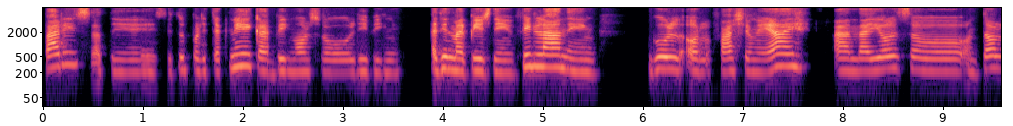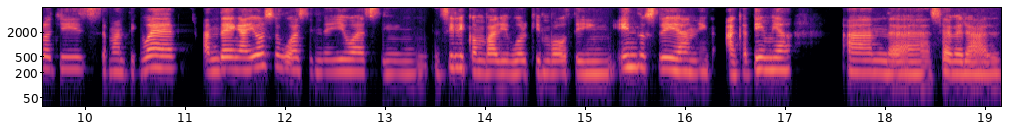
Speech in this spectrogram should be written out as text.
Paris at the Institut Polytechnique. I've been also living I did my PhD in Finland in good old-fashioned AI, and I also ontology, semantic web, and then I also was in the US in, in Silicon Valley working both in industry and in academia and uh, several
